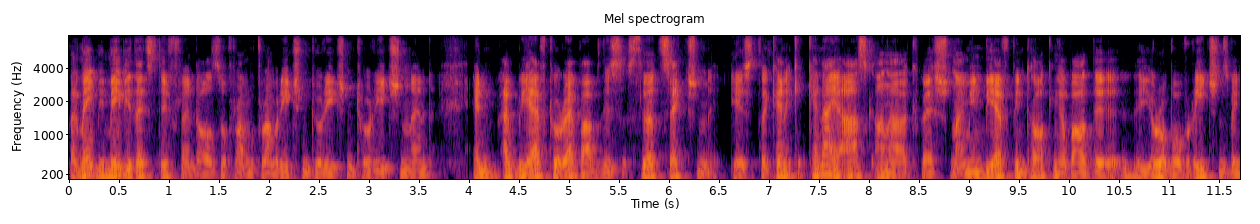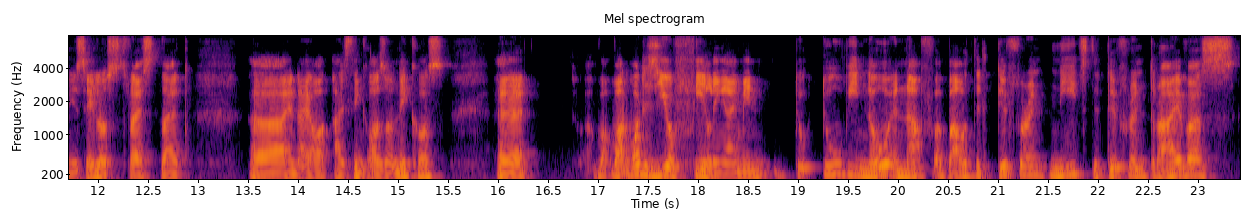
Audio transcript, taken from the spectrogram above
but maybe maybe that's different also from from region to region to region. And and we have to wrap up this third section is the can can i ask ana a question? I mean we have been talking about the the europe of regions. When you Venizelos stressed that uh, and i i think also nikos. Uh, what what is your feeling? I mean do do we know enough about the different needs the different drivers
